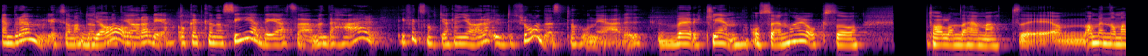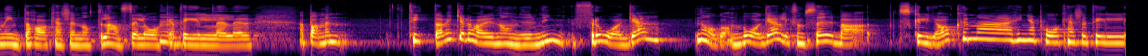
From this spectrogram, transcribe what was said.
en dröm liksom, att du har Ja. kunnat göra det. Och att kunna se det att så här, men det här, det är faktiskt något jag kan göra utifrån den situationen jag är i. Verkligen. Och sen har jag också tal om det här med att eh, ja, men om man inte har kanske något landställe att åka Mm. till eller att bara, men titta vilka du har i din omgivning. Fråga någon. Våga liksom säg bara skulle jag kunna hänga på kanske till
